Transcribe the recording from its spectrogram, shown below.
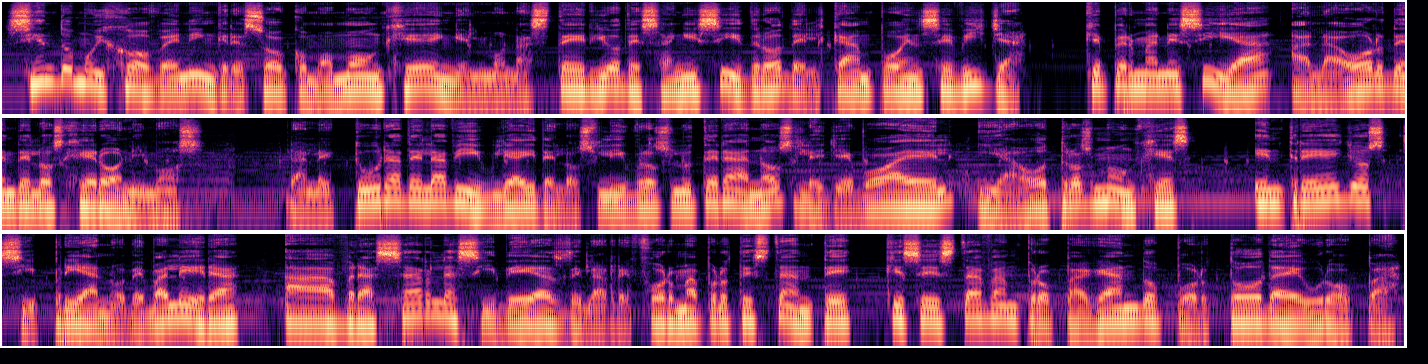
Siendo muy joven ingresó como monje en el monasterio de San Isidro del Campo en Sevilla, que permanecía a la orden de los Jerónimos. La lectura de la Biblia y de los libros luteranos le llevó a él y a otros monjes, entre ellos Cipriano de Valera, a abrazar las ideas de la Reforma Protestante que se estaban propagando por toda Europa.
